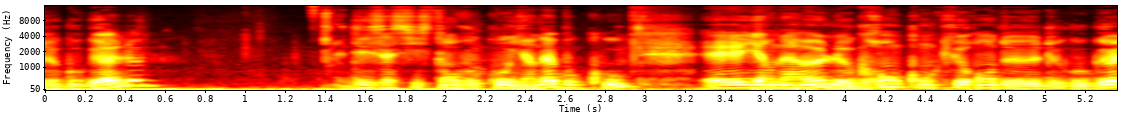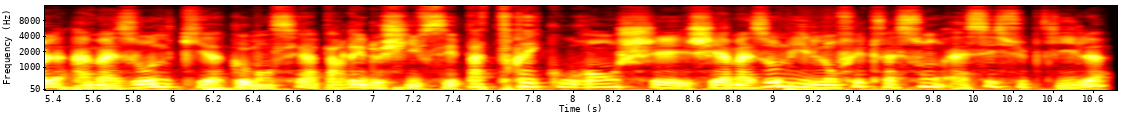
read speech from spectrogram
de Google des assistants vocaux, il y en a beaucoup. Et il y en a un, le grand concurrent de, Google, Amazon, qui a commencé à parler de chiffres. C'est pas très courant chez, chez Amazon, ils l'ont fait de façon assez subtile.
